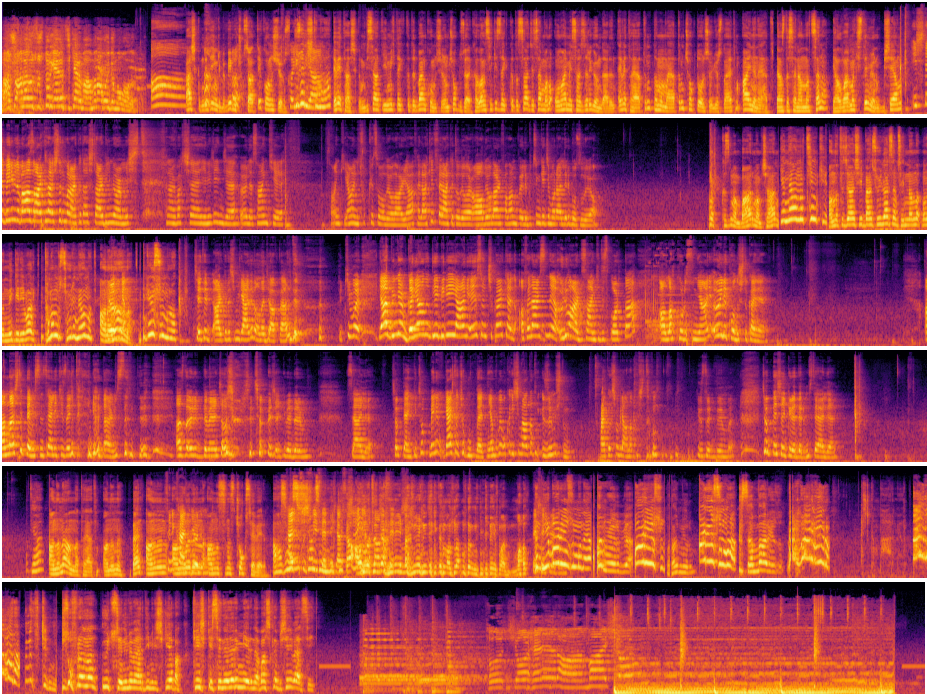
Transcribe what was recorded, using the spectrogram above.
Lan şu ananı sustur gelir sikerim amına koydum oğlum. Aa, Aşkım dediğin gibi bir buçuk saattir konuşuyoruz. Kayıp güzel ya. işte Murat. Evet aşkım bir saat 22 dakikadır ben konuşuyorum çok güzel. Kalan 8 dakikada sadece sen bana onay mesajları gönderdin. Evet hayatım tamam hayatım çok doğru söylüyorsun hayatım aynen hayatım. Biraz da sen anlatsana. Yalvarmak istemiyorum bir şey anlat. işte benim de bazı arkadaşlarım var arkadaşlar bilmiyorum işte. Fenerbahçe yenilince öyle sanki sanki yani çok kötü oluyorlar ya. Felaket felaket oluyorlar, ağlıyorlar falan böyle bütün gece moralleri bozuluyor. Kızmam bağırmam çağırmam. Ya ne anlatayım ki? Anlatacağın şeyi ben söylersem senin anlatmanın ne gereği var ki? Tamam da söyle ne anlat? Ananı Yok ya. anlat. Ne diyorsun Murat? Çete arkadaşım geldi de ona cevap verdim. Kim o? Ya bilmiyorum Ganiano diye biri yani en son çıkarken affedersin de ya ölü vardı sanki Discord'da. Allah korusun yani. Öyle konuştuk hani. Anlaştık demişsin. Sen 250 TL göndermişsin. Aslında öyle demeye çalışıyoruz. çok teşekkür ederim. Sali. Çok you. Çok beni gerçekten çok mutlu ettin. Ya bu benim o kadar içim rahatladı ki üzülmüştüm. Arkadaşıma bile anlatmıştım. Üzüldüğümü. Çok teşekkür ederim Ya. Anını anlat hayatım anını. Ben anının Seni anılarının kalpliyorum. anısını çok severim. Ağzına Kendini sıçacağım suçlu senin bekle. ya. Ya Suçlu değil ama anlatacağım hatalı neyi ben hissetmiş. söyleyecektim anlatmanın ne gereği var mal. Ya Teşekkür niye ederim. bağırıyorsun bana ya? Bağırmıyorum ya. Bağırıyorsun. Bağırmıyorum. Bağırıyorsun Murat. Sen bağırıyorsun. Ben bağırmıyorum. Aşkım bağırmıyorum. Bağırma bana. Ne sikerim ya. Şizofren lan. 3 senemi verdiğim ilişkiye bak. Keşke senelerim yerine başka bir şey verseydim.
